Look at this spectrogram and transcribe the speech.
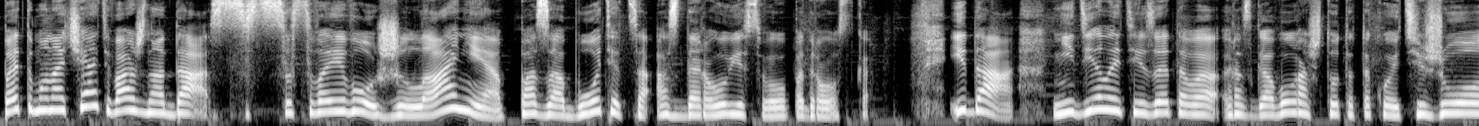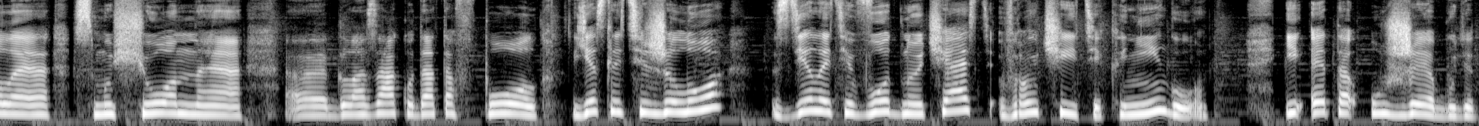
Поэтому начать важно, да, со своего желания позаботиться о здоровье своего подростка. И да, не делайте из этого разговора что-то такое тяжелое, смущенное, э, глаза куда-то в пол. Если тяжело, сделайте вводную часть, вручите книгу, и это уже будет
